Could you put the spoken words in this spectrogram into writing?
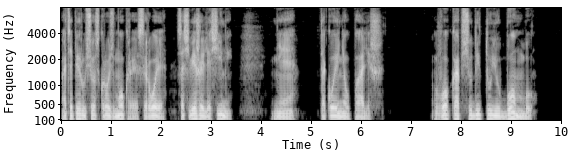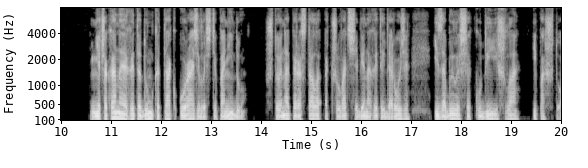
а цяпер усё скрозь мокрае сырое са свежай лясіны. Не такое не ўпаліш. Во каб сюды тую бомбу. Нечаканая гэта думка так уразіла сцепаніду што яна перастала адчуваць сябе на гэтай дарозе і забылася куды ішла і па што.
